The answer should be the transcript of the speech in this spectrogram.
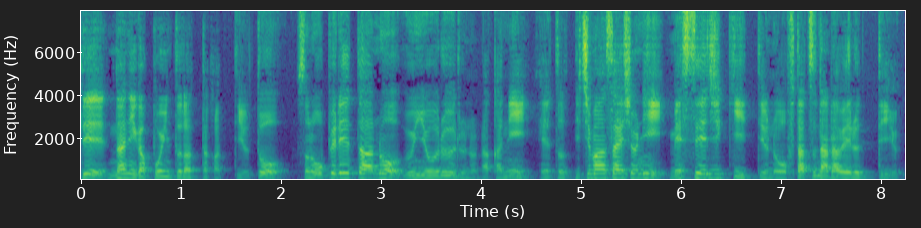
で、何がポイントだったかっていうと、そのオペレーターの運用ルールの中に、えっ、ー、と、一番最初にメッセージキーっていうのを2つ並べるっていう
